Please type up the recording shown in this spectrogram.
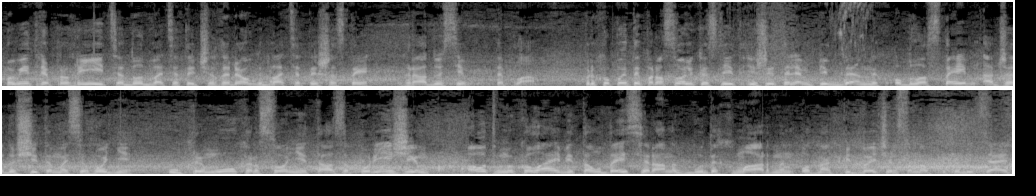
повітря прогріється до 24-26 градусів тепла. Прихопити парасольки слід і жителям південних областей, адже дощитиме сьогодні у Криму, Херсоні та Запоріжжі. А от в Миколаєві та Одесі ранок буде хмарним. Однак під вечір синоптики обіцяють,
